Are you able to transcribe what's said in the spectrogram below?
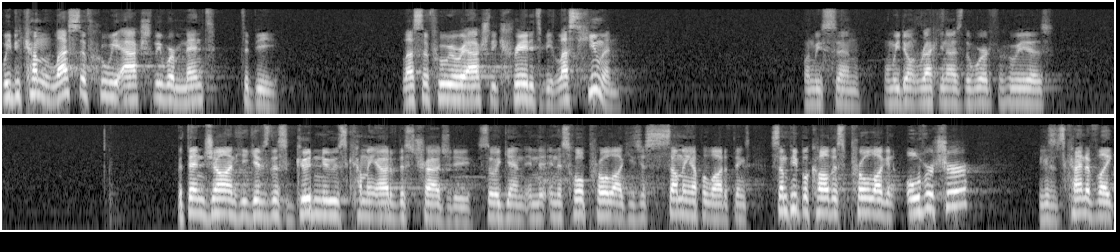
we become less of who we actually were meant to be, less of who we were actually created to be, less human when we sin, when we don't recognize the Word for who He is. But then John, he gives this good news coming out of this tragedy. So again, in, the, in, this whole prologue, he's just summing up a lot of things. Some people call this prologue an overture because it's kind of like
